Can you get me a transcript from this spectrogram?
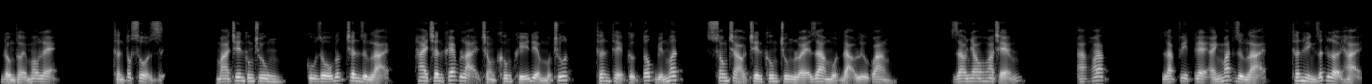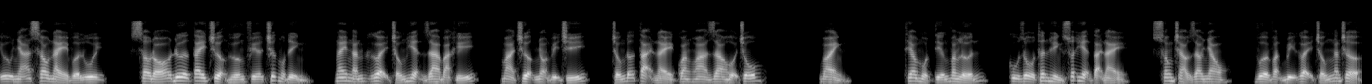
đồng thời mau lẹ. Thần tốc sổ dị. Mà trên không trung, cụ dỗ bước chân dừng lại, hai chân khép lại trong không khí điểm một chút, thân thể cực tốc biến mất, song chảo trên không trung lóe ra một đạo lưu quang. Giao nhau hoa chém. A hoác lạp phịt kệ ánh mắt dừng lại, thân hình rất lợi hại ưu nhã sau này vừa lui, sau đó đưa tay trượng hướng phía trước một đỉnh, ngay ngắn gậy chống hiện ra ba khí, mà trượng nhọn vị trí, chống đỡ tại này quang hoa giao hội chỗ. Bành. Theo một tiếng vang lớn cụ rồ thân hình xuất hiện tại này, song trào giao nhau, vừa vặn bị gậy chống ngăn trở,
